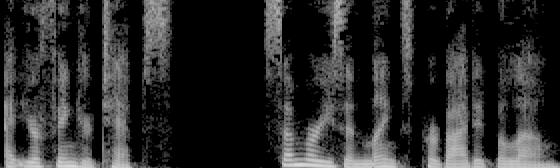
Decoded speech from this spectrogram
at your fingertips. Summaries and links provided below.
